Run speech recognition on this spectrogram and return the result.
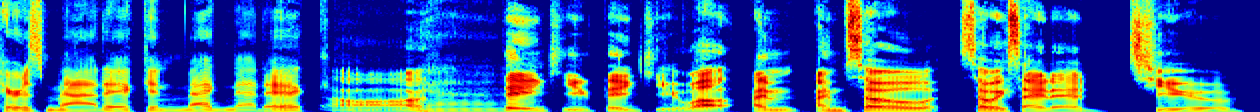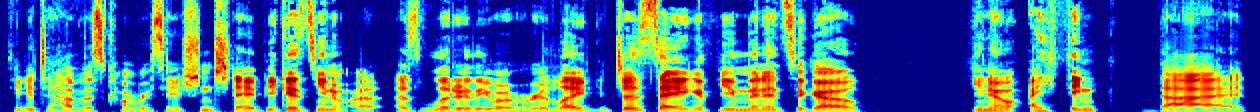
charismatic and magnetic. Aw, Yeah. thank you, thank you. Well, I'm I'm so so excited to to get to have this conversation today because you know, as literally what we were like just saying a few minutes ago, you know, I think that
